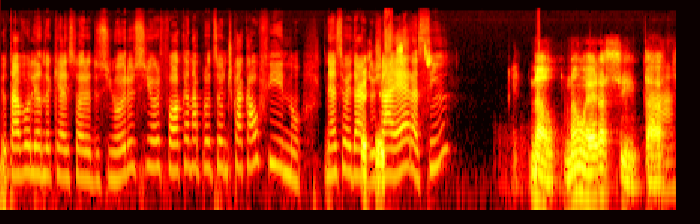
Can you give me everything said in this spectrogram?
eu estava olhando aqui a história do senhor e o senhor foca na produção de cacau fino, né, seu Eduardo? Perfeito. Já era assim? Não, não era assim, tá? Ah.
